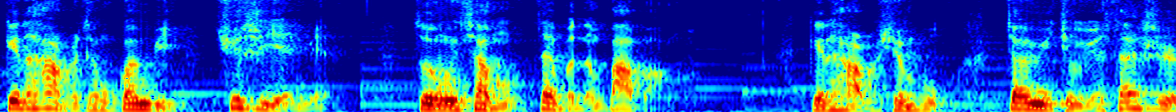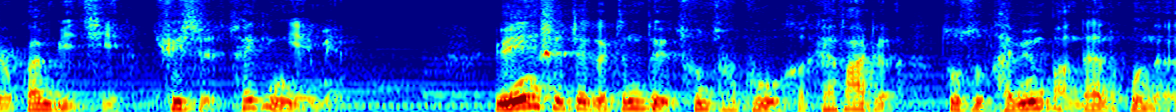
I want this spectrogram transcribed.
，GitHub 将关闭趋势页面，作文项目再不能霸榜。GitHub 宣布将于九月三十日关闭其趋势催定页面，原因是这个针对存储库和开发者做出排名榜单的功能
